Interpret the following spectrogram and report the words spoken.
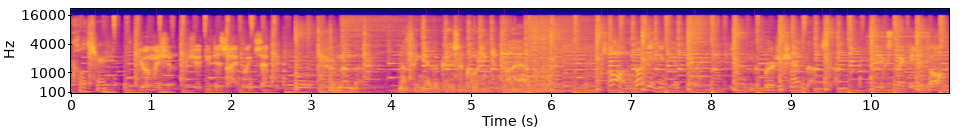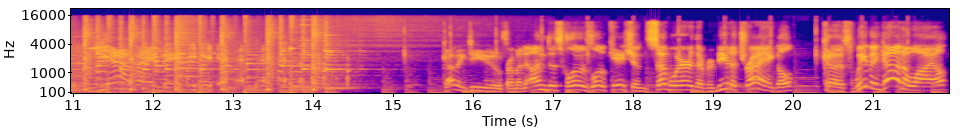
culture. Your mission, should you decide to accept it. Remember, nothing ever goes according to plan. Tom, what do you think you're doing? Using the British handbook, sir. You expect me to talk? Yeah, baby! coming to you from an undisclosed location somewhere in the Bermuda Triangle, because we've been gone a while.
